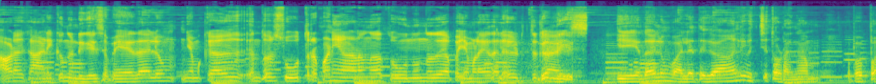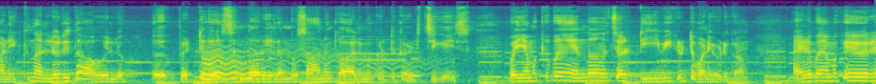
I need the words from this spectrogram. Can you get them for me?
അവിടെ കാണിക്കുന്നുണ്ട് ഗൈസ് അപ്പോൾ ഏതായാലും നമുക്ക് അത് എന്തോ ഒരു സൂത്രപ്പണിയാണെന്ന് തോന്നുന്നത്. അപ്പോൾ നമ്മൾ ഏതായാലും എടുത്തിട്ടുണ്ട്. ഏതായാലും വലതുകാൽ വെച്ച് തുടങ്ങാം. അപ്പോൾ പണിക്ക് നല്ലൊരു ഇതാവുമല്ലോ. പെട്ട് കേസ് എന്താ അറിയില്ല എന്തോ സാധനം കാലുമൊക്കെ ഇട്ട് കടിച്ച് കേസ് അപ്പോൾ നമുക്കിപ്പോൾ എന്താണെന്ന് വെച്ചാൽ ടി വിക്ക് ഇട്ട് പണി കൊടുക്കണം. അതിനിപ്പോൾ നമുക്ക് ഒരു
